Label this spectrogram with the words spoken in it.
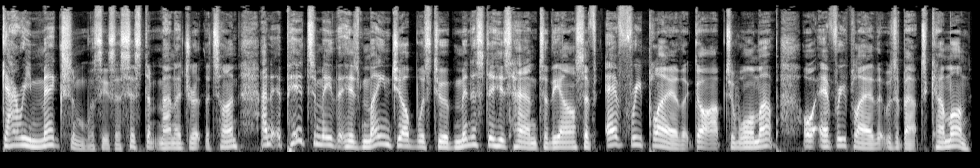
Gary Megson was his assistant manager at the time, and it appeared to me that his main job was to administer his hand to the arse of every player that got up to warm up or every player that was about to come on.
